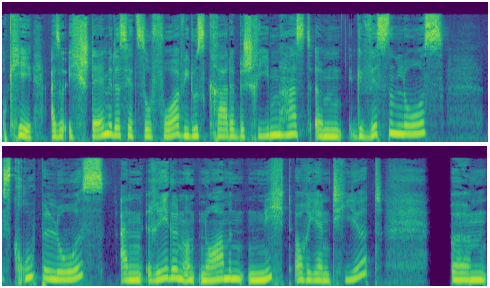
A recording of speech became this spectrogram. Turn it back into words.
Okay, also ich stelle mir das jetzt so vor, wie du es gerade beschrieben hast, ähm, gewissenlos, skrupellos, an Regeln und Normen nicht orientiert. Ähm,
